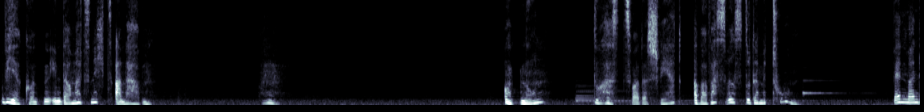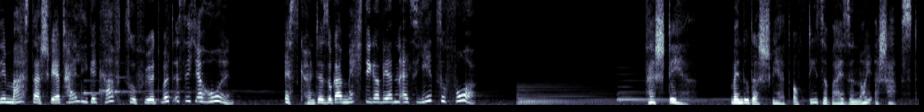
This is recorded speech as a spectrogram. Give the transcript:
Wir konnten ihm damals nichts anhaben. Hm. Und nun? Du hast zwar das Schwert, aber was wirst du damit tun? Wenn man dem Masterschwert heilige Kraft zuführt, wird es sich erholen. Es könnte sogar mächtiger werden als je zuvor. Verstehe. Wenn du das Schwert auf diese Weise neu erschaffst,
